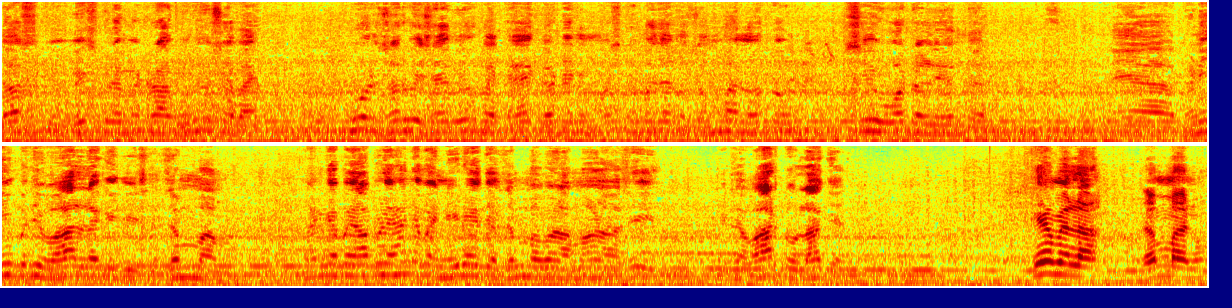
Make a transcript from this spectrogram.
દસથી વીસ કિલોમીટર આગળ છે ભાઈ. ફૂલ સર્વિસ આવી ભાઈ. ગાય ગઢેની મસ્ત મજાનું જમવાનું હતું. શિવ હોટલની અંદર. ને ઘણી બધી વાર લાગી ગઈ છે જમવામાં. કારણ કે ભાઈ આપણે હે ને ભાઈ નિરાયતે જમવાવાળા માણસ છે એટલે વાર તો લાગે. કેમ એલા જમવાનું?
